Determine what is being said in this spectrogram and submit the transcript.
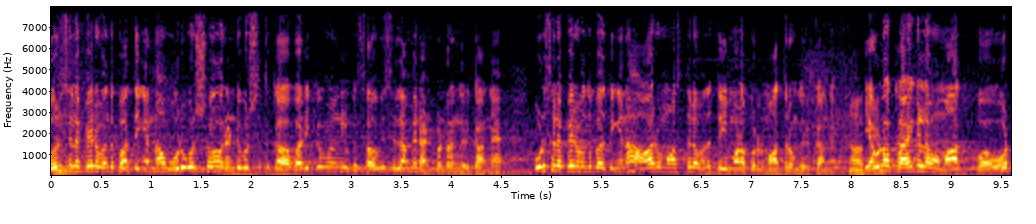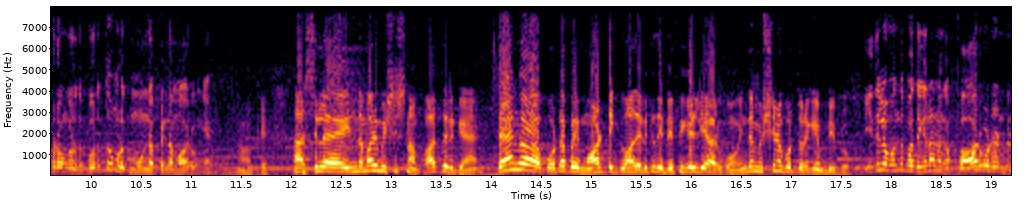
ஒரு சில பேர் வந்து பார்த்தீங்கன்னா ஒரு வருஷம் ரெண்டு வருஷத்துக்கு வரைக்கும் உங்களுக்கு சர்வீஸ் எல்லாமே ரன் பண்ணுறவங்க இருக்காங்க. ஒரு சில பேர் வந்து பார்த்தீங்கன்னா ஆறு மாசத்துல வந்து தேய்மான பொருள் மாத்துறவங்க இருக்காங்க. எவ்வளோ காய்கள் நம்ம மா ஓட்டுறோங்கிறத பொறுத்து உங்களுக்கு முன்ன பின்ன மாறுங்க. ஓகே நான் சில இந்த மாதிரி மிஷின்ஸ் நான் பார்த்துருக்கேன். தேங்காய் போட்டால் போய் மாட்டிக்கும் அது எடுக்கிறது டிஃபிகல்ட்டியாக இருக்கும். இந்த மிஷினை பொறுத்த வரைக்கும் எப்படி ப்ரோ இதில் வந்து பார்த்தீங்கன்னா நாங்கள் ஃபார்வர்ட் அண்ட்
